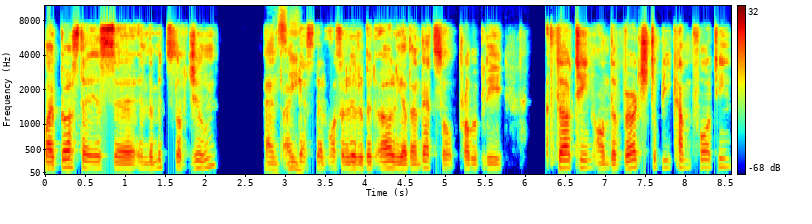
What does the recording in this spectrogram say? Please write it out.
my birthday is uh, in the midst of June, and I, see. guess that was a little bit earlier than that, so probably 13 on the verge to become 14,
